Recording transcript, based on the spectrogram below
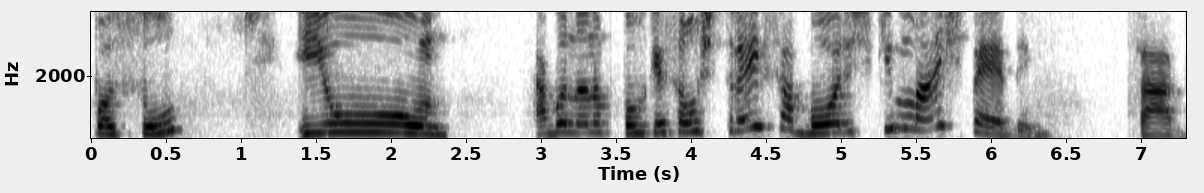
poaçu e o a banana, porque são os três sabores que mais pedem, sabe?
